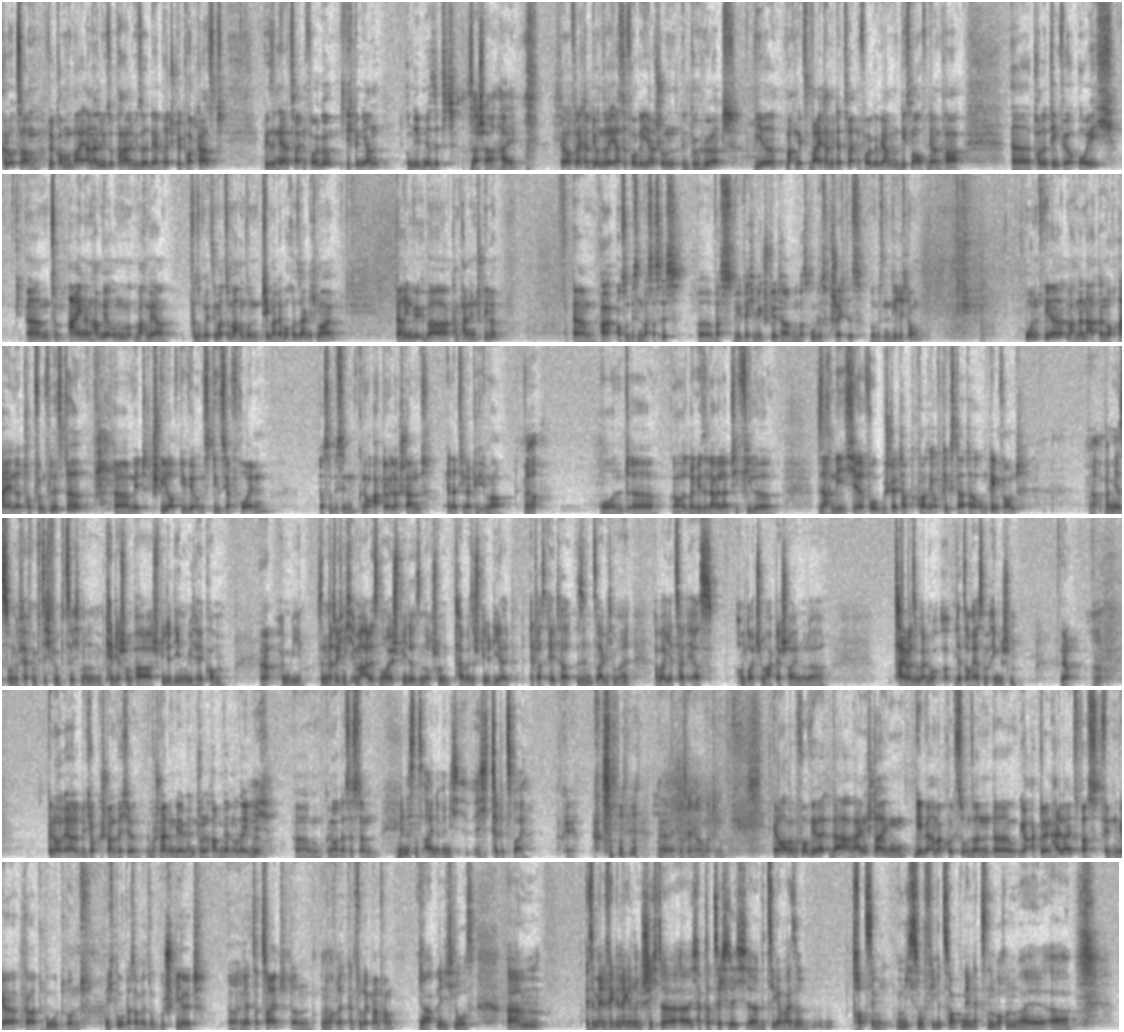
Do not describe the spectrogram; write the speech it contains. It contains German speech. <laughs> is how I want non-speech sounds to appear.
Hallo zusammen, willkommen bei Analyse Paralyse, der Brettspiel-Podcast. Wir sind in der zweiten Folge. Ich bin Jan und neben mir sitzt Sascha. Hi. Genau, vielleicht habt ihr unsere erste Folge ja schon gehört. Wir machen jetzt weiter mit der zweiten Folge. Wir haben diesmal auch wieder ein paar äh, tolle Themen für euch. Ähm, zum einen haben wir, machen wir, versuchen wir jetzt immer zu machen, so ein Thema der Woche, sage ich mal. Da reden wir über Kampagnenspiele. Ähm, auch so ein bisschen, was das ist, äh, was, welche wir gespielt haben, was gut ist, was schlecht ist. So ein bisschen in die Richtung. Und wir machen danach dann noch eine Top 5 Liste äh, mit Spielen, auf die wir uns dieses Jahr freuen. Das ist ein bisschen genau aktueller Stand, ändert sich natürlich immer. Ja. Und äh, genau, also bei mir sind da relativ viele Sachen, die ich äh, vorbestellt habe, quasi auf Kickstarter und Gamefound. Ja, bei mir ist es ungefähr 50-50. Man kennt ja schon ein paar Spiele, die in Retail kommen. Ja. Irgendwie. Sind natürlich nicht immer alles neue Spiele, sind auch schon teilweise Spiele, die halt etwas älter sind, sage ich mal. Aber jetzt halt erst am deutschen Markt erscheinen oder teilweise sogar nur jetzt auch erst im Englischen. Ja. ja. Genau, ja, da bin ich auch gespannt, welche Überschneidungen wir eventuell haben werden oder eben ja. nicht. Ähm, genau, das ist dann. Mindestens eine, wenn ich. Ich tippe zwei. Okay. ja, <laughs> ich muss gleich nochmal tippen. Genau, aber bevor wir da reinsteigen, gehen wir einmal kurz zu unseren äh, ja, aktuellen Highlights. Was finden wir gerade gut und nicht gut? Was haben wir so gespielt äh, in letzter Zeit? Dann ja. vielleicht kannst du direkt mal anfangen. Ja, lege ich los. Ähm, ist im Endeffekt eine längere Geschichte. Äh, ich habe tatsächlich äh, witzigerweise trotzdem nicht so viel gezockt in den letzten Wochen, weil äh,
